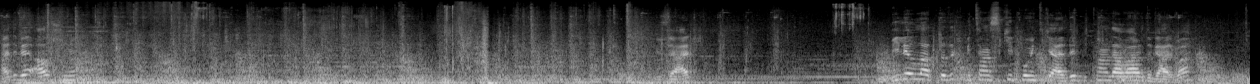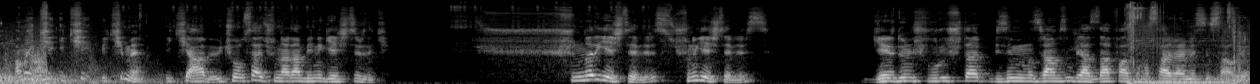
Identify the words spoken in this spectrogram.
Hadi be al şunu. Güzel. Bir level atladık. Bir tane skill point geldi. Bir tane daha vardı galiba. Ama iki, iki, iki mi? İki abi. Üç olsaydı şunlardan birini geliştirdik. Şunları geliştirebiliriz. Şunu geliştirebiliriz. Geri dönüş vuruşta bizim mızrağımızın biraz daha fazla hasar vermesini sağlıyor.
